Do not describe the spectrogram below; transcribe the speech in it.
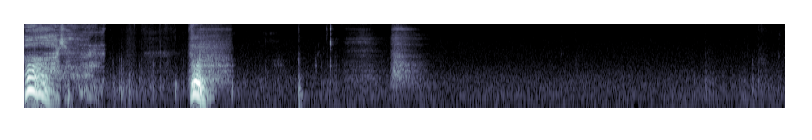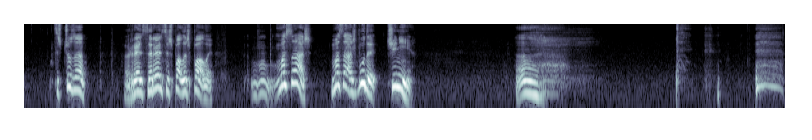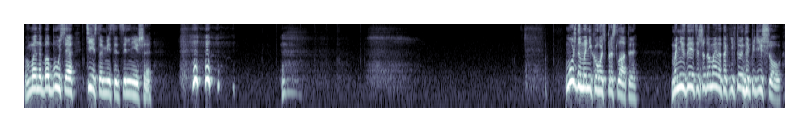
Ой. Це що за рельси, рельси, шпали, шпали? Масаж. Масаж буде чи ні? Ах. В мене бабуся тісто місяць сильніше. Можна мені когось прислати? Мені здається, що до мене так ніхто й не підійшов.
